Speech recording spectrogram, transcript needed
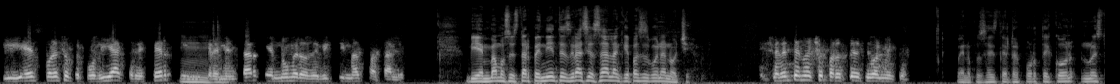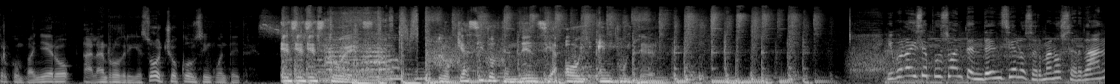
y es por eso que podía crecer e Mm. incrementar el número de víctimas fatales. Bien, vamos a estar pendientes. Gracias, Alan. Que pases buena noche. Excelente noche para ustedes igualmente. Bueno, pues ahí está el reporte con nuestro compañero Alan Rodríguez, 8 con 53. Es- Esto es lo que ha sido tendencia hoy en Twitter. Y bueno, ahí se puso en tendencia los hermanos Cerdán,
